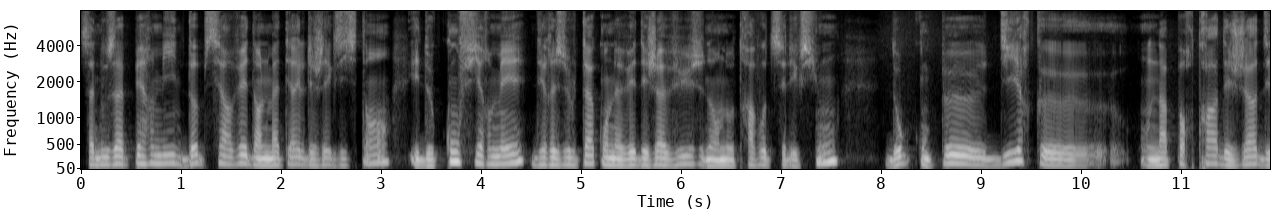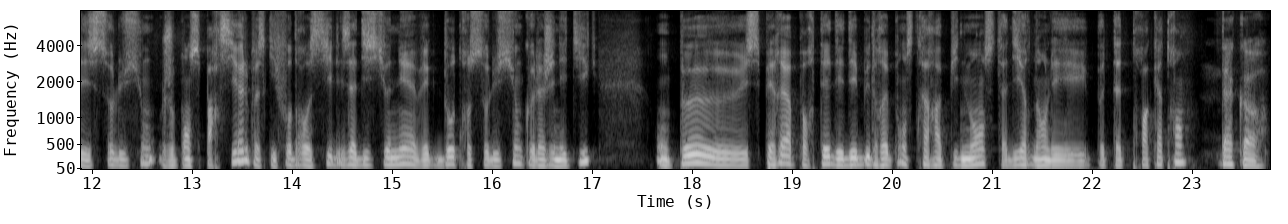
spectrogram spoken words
Ça nous a permis d'observer dans le matériel déjà existant et de confirmer des résultats qu'on avait déjà vus dans nos travaux de sélection. Donc on peut dire que on apportera déjà des solutions, je pense partielles, parce qu'il faudra aussi les additionner avec d'autres solutions que la génétique. On peut espérer apporter des débuts de réponse très rapidement, c'est-à-dire dans les peut-être 3-4 ans. D'accord.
